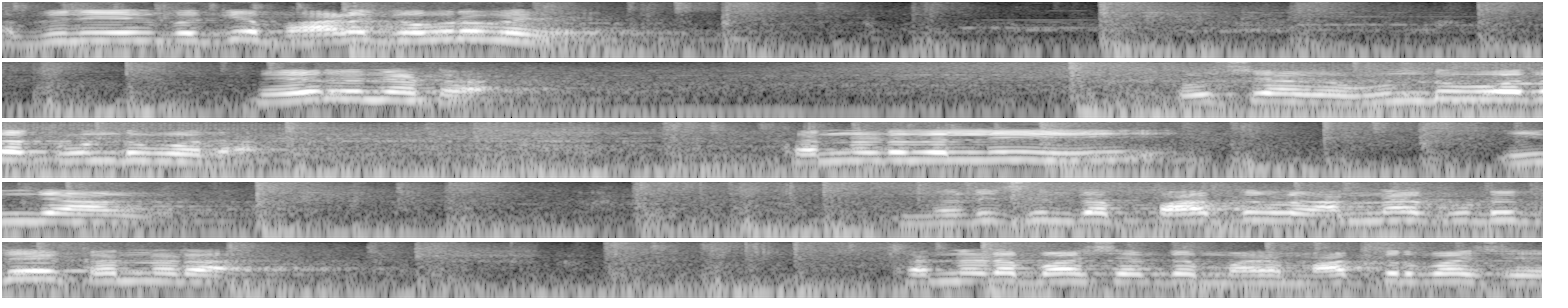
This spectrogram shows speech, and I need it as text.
ಅಭಿನಯದ ಬಗ್ಗೆ ಭಾಳ ಗೌರವ ಇದೆ. ನೇರ ನಟ, ಬಹುಶಃ ಉಂಡು ಹೋದ ಕೊಂಡು ಹೋದ. ಕನ್ನಡದಲ್ಲಿ ಹಿಂದೆ ನಡೆಸಿದ ಪಾತ್ರಗಳು ಅನ್ನ ಕೊಟ್ಟಿದ್ದೇ ಕನ್ನಡ. ಕನ್ನಡ ಭಾಷೆ ಅಂತ ಮಾತೃಭಾಷೆ.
